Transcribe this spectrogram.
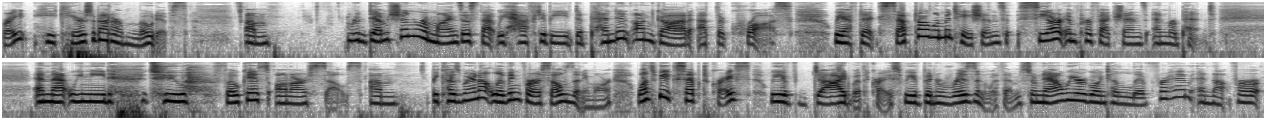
right? He cares about our motives. Um, Redemption reminds us that we have to be dependent on God at the cross. We have to accept our limitations, see our imperfections, and repent. And that we need to focus on ourselves. Um, because we're not living for ourselves anymore. Once we accept Christ, we have died with Christ. We have been risen with Him. So now we are going to live for Him and not for our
